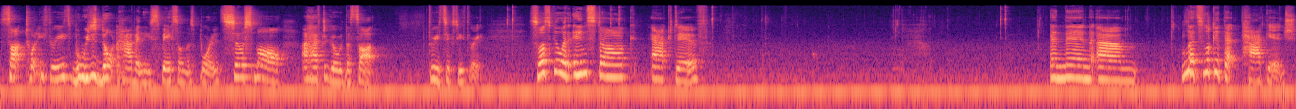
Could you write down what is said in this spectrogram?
SOT23s, but we just don't have any space on this board. It's so small, I have to go with the SOT 363. So let's go with in stock active. And then um, let's look at that package.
